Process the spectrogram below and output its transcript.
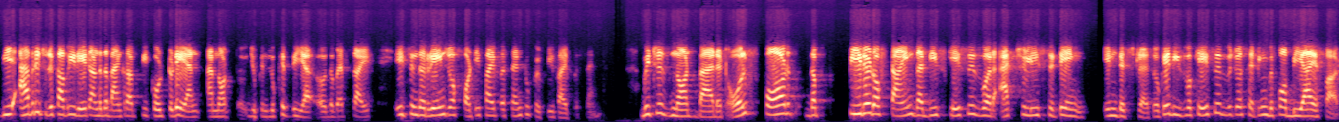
the average recovery rate under the bankruptcy code today, and I'm not, you can look at the, uh, the website, it's in the range of 45% to 55%, which is not bad at all for the period of time that these cases were actually sitting in distress. Okay, these were cases which were sitting before BIFR,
